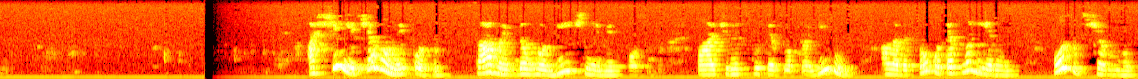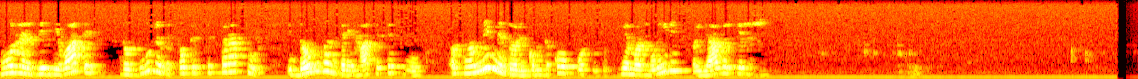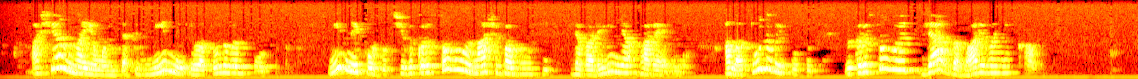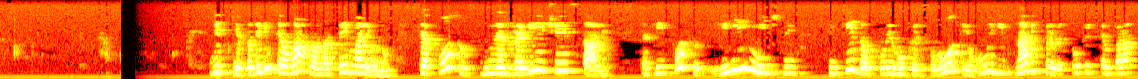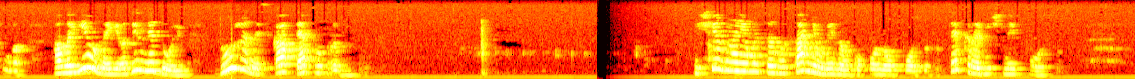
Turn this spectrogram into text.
А ще є чавунний посуд, самий довговічний від посуду, маючи низьку теплопровідність, але високу теплоємність. Посуд з чавуну може зігрівати до дуже високих температур і довго зберігати тепло. Основним недоліком такого посуду є можливість появи іржі. А ще ознайомимося з мідним і латуновим посудом. Мідний посуд ще використовували наші бабусі для варіння варення, а латуновий посуд використовують для заварювання кави. Дітки, подивіться уважно на цей малюнок. Це посуд з нержавіючої сталі. Такий посуд гігієнічний, стійкий до впливу кислот і вугіль навіть при високих температурах. Але є у неї один недолік дуже низька теплопровідність. І ще знайомиться з останнім видом кухонного посуду це керамічний посуд.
